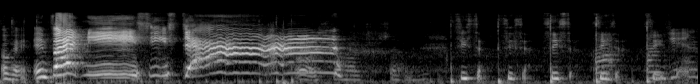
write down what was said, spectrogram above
Okay, invite me, C-step. Oh, C-step, C-step, C-step, C-step, I'm getting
